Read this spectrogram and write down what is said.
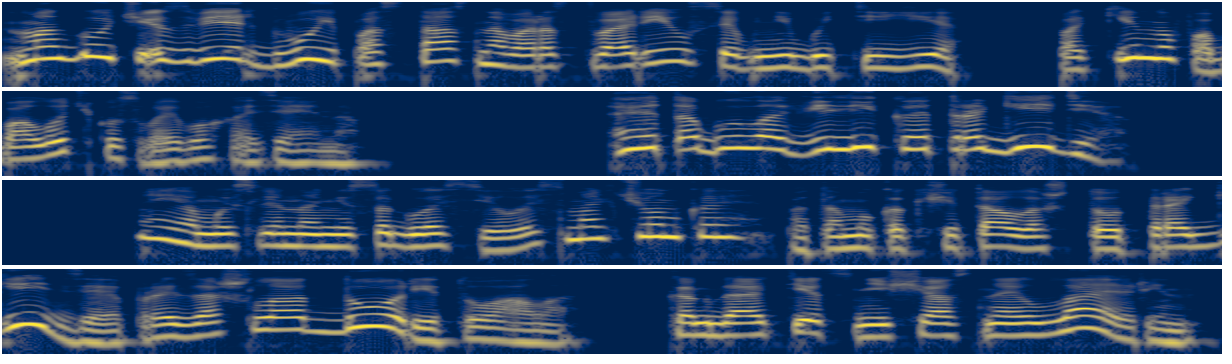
Могучий зверь двуепостасного растворился в небытие, покинув оболочку своего хозяина. Это была великая трагедия. Я мысленно не согласилась с мальчонкой, потому как считала, что трагедия произошла до ритуала, когда отец несчастной Лайрин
